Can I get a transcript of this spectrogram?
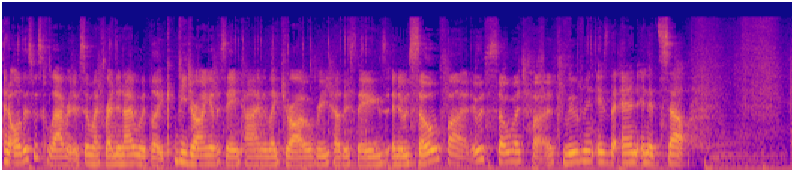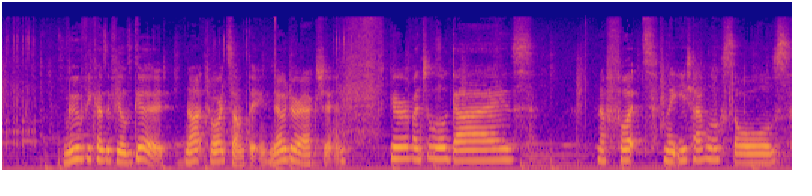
And all this was collaborative, so my friend and I would like be drawing at the same time and like draw over each other's things and it was so fun. It was so much fun. Movement is the end in itself. Move because it feels good, not towards something, no direction. Here are a bunch of little guys and a foot and they each have little souls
